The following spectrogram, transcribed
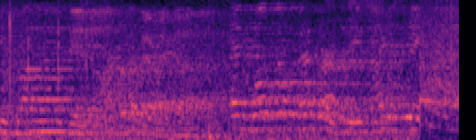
Please rise in honor of America and welcome members of the United States.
